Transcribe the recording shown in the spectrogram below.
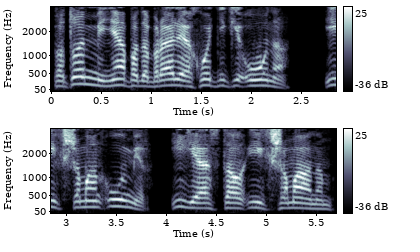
Потом меня подобрали охотники Уна. Их шаман умер, и я стал их шаманом.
